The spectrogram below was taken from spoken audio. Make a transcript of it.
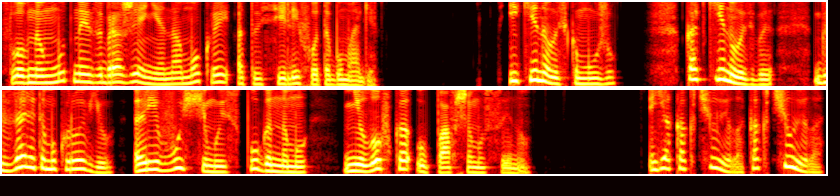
словно мутное изображение на мокрой от усилий фотобумаге. И кинулась к мужу, как кинулась бы к залитому кровью, ревущему, испуганному, неловко упавшему сыну. «Я как чуяла, как чуяла»,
